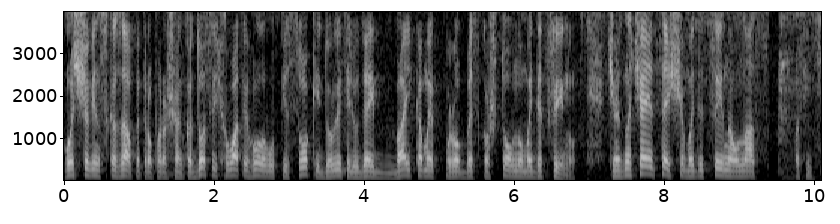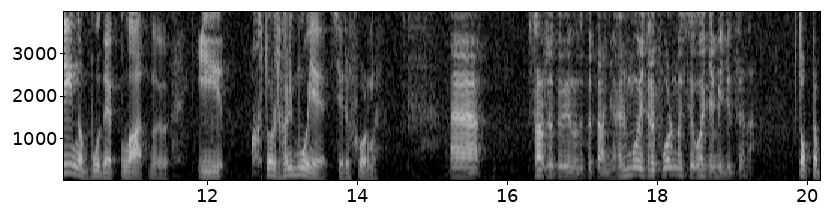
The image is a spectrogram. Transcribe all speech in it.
Ось що він сказав Петро Порошенко: досить ховати голову в пісок і дурити людей байками про безкоштовну медицину. Чи означає це, що медицина у нас офіційно буде платною? І хто ж гальмує ці реформи? Е, Сразу відповім на запитання. Гальмують реформи сьогодні медицина. Тобто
